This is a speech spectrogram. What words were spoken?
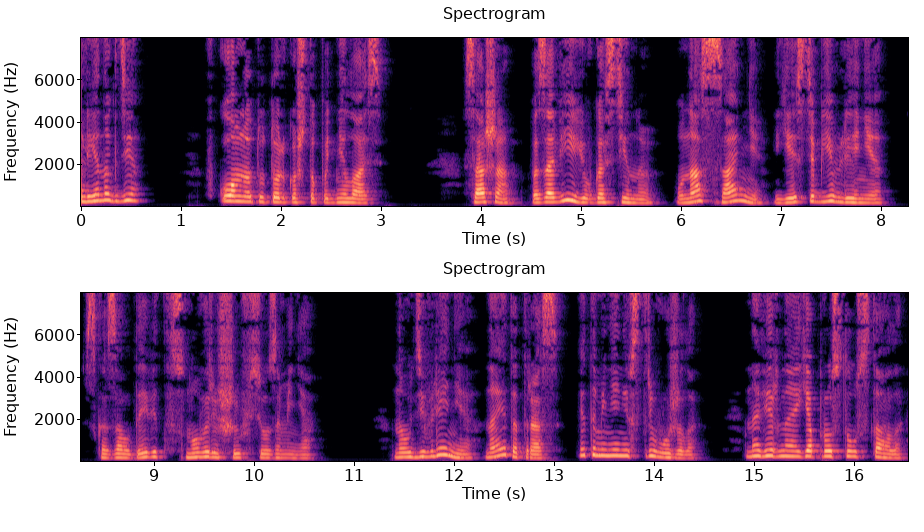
Лена где?» «В комнату только что поднялась». «Саша, позови ее в гостиную. У нас с Анни есть объявление», — сказал Дэвид, снова решив все за меня. На удивление, на этот раз это меня не встревожило. Наверное, я просто устала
